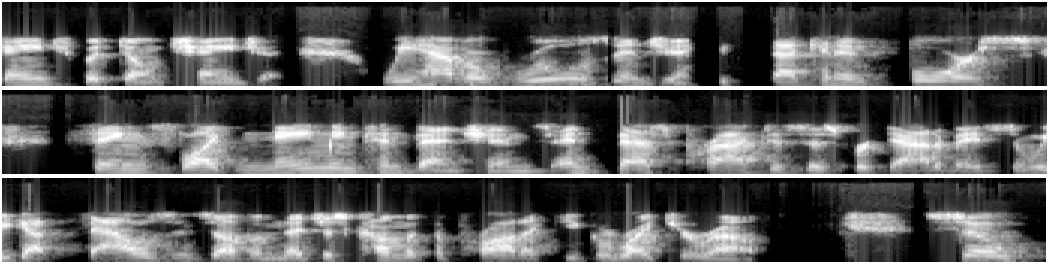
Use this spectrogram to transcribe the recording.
change, but don't change it. We have a rules engine that can enforce things like naming conventions and best practices for databases. And we got thousands of them that just come with the product. You can write your own. So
